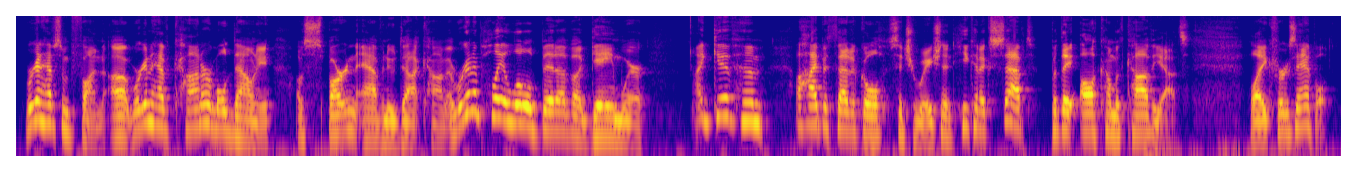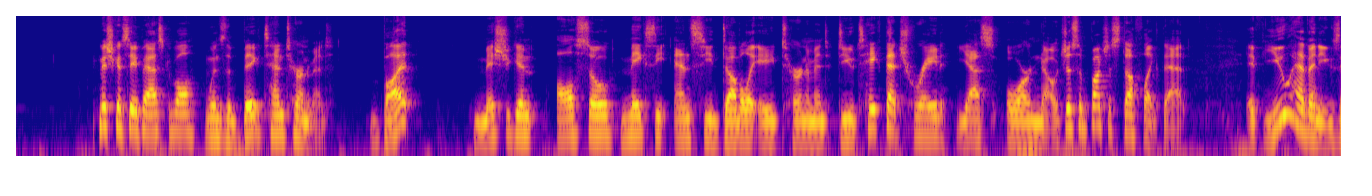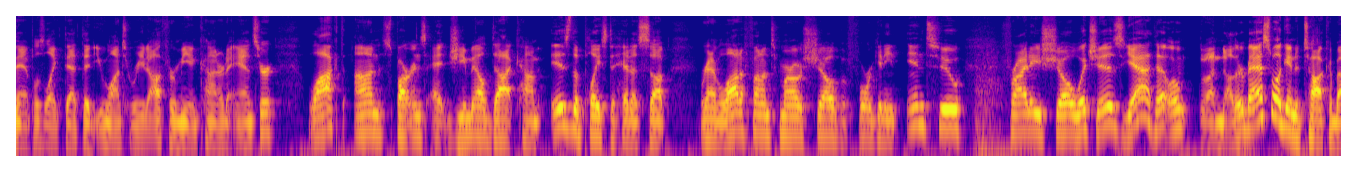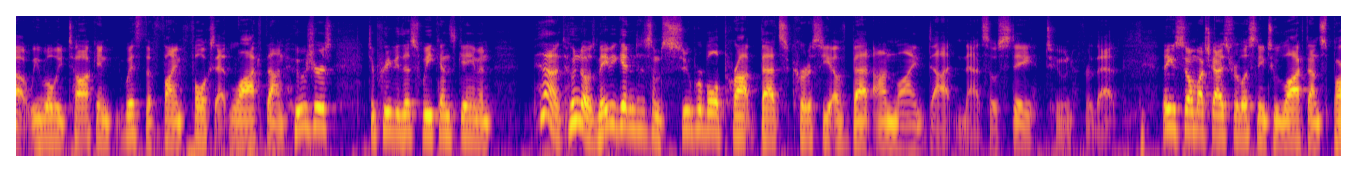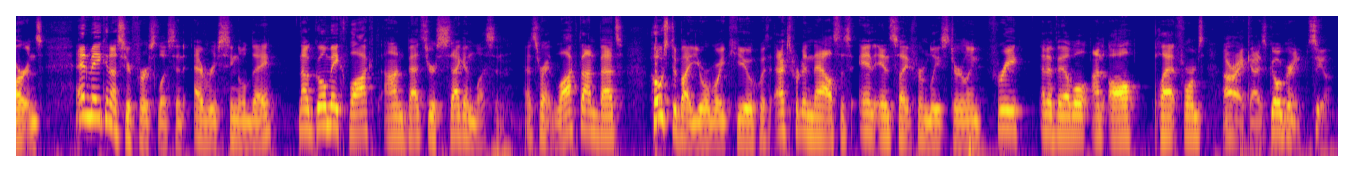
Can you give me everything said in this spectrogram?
we're to have some fun. Uh, we're to have Connor Muldowney of SpartanAvenue.com, and we're to play a little bit of a game where I give him a hypothetical situation that he can accept, but they all come with caveats. Like, for example, Michigan State basketball wins the Big Ten tournament, but Michigan also makes the NCAA tournament. Do you take that trade, yes or no? Just a bunch of stuff like that. If you have any examples like that that you want to read off for me and Connor to answer, locked on Spartans at gmail.com is the place to hit us up. We're going to have a lot of fun on tomorrow's show before getting into Friday's show, which is, yeah, that, oh, another basketball game to talk about. We will be talking with the fine folks at Locked On Hoosiers to preview this weekend's game and yeah, who knows? Maybe get into some Super Bowl prop bets courtesy of betonline.net. So stay tuned for that. Thank you so much, guys, for listening to Locked On Spartans and making us your first listen every single day. Now go make Locked On Bets your second listen. That's right, Locked On Bets, hosted by your boy Q, with expert analysis and insight from Lee Sterling, free and available on all platforms. All right, guys, go green. See you.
